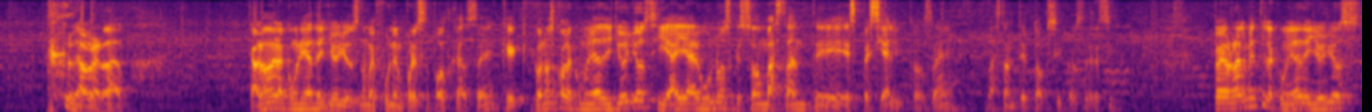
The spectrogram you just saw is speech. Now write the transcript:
la verdad. Hablando de la comunidad de yoyos, no me funen por este podcast, ¿eh? Que, conozco a la comunidad de yoyos y hay algunos que son bastante especialitos, ¿eh? Bastante tóxicos, es decir. Pero realmente la comunidad de yoyos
